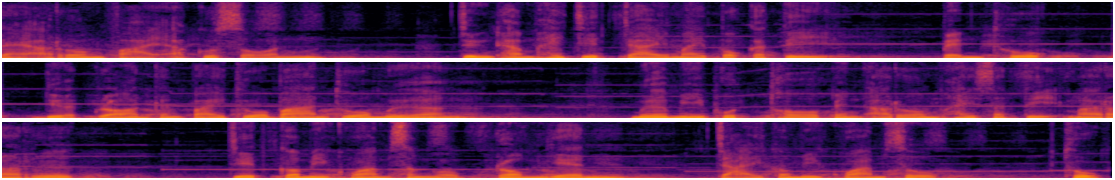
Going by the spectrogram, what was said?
แต่อารมณ์ฝ่ายอากุศล จึงทำให้จิตใจไม่ปกติ เป็นทุกข์ เดือดร้อนกันไปทั่วบ้านทั่วเมือง เมื่อมีพุทโธเป็นอารมณ์ให้สติมาระลึก จิตก็มีความสงบร่มเย็น ใจก็มีความสุข ทุกข์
